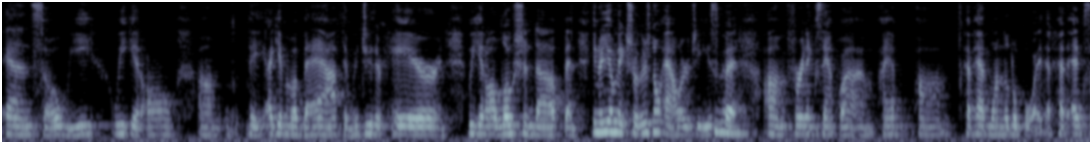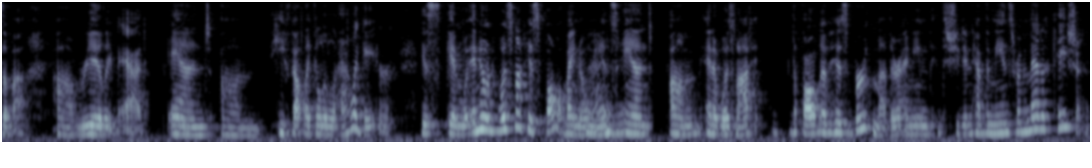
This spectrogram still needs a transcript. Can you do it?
and so we we get all um, they I give them a bath and we do their hair and we get all lotioned up and you know you'll make sure there's no allergies. Right. But um, for an example, um, I have um, have had one little boy that had eczema uh, really bad, and um, he felt like a little alligator. His skin, and it was not his fault by no right. means, and um, and it was not the fault of his birth mother. I mean, she didn't have the means for the medication.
